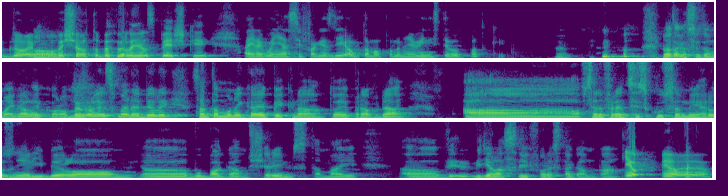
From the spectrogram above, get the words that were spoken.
kdo jako obešel to Beverly Hills pěšky a jinak oni asi fakt jezdí autama, podle mě vyný ty odpadky. No tak asi to mají daleko. No, v Beverly jsme nebyli, Santa Monica je pěkná, to je pravda. A v San Francisku se mi hrozně líbilo uh, Bubba Gum Shrimps, tam mají Uh, viděla jsi Foresta Gampa? Jo, jo, jo. Tak,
